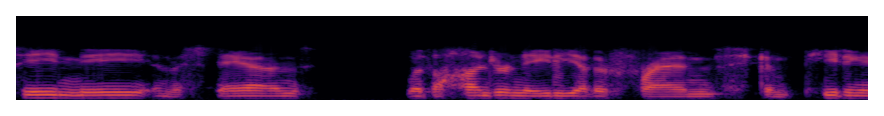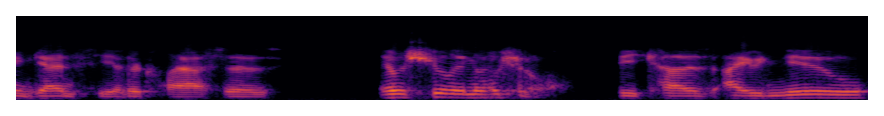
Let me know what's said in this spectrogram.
see me in the stands with 180 other friends competing against the other classes, it was truly emotional because I knew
